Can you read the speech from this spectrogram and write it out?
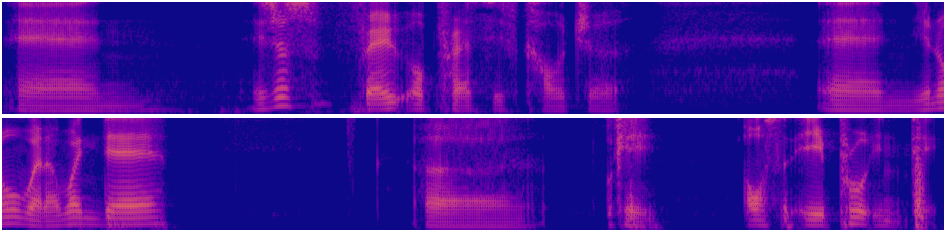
And it's just very oppressive culture. And you know, when I went there, uh, okay, I was an April intake.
